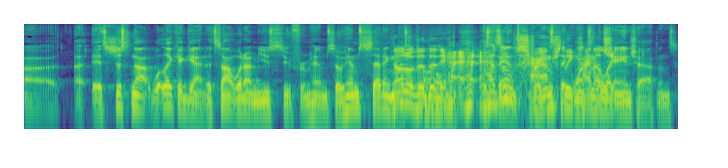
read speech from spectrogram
uh, it's just not like again, it's not what I'm used to from him. So him setting No, this no, the- the- it has a strangely kinda like- change happens.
